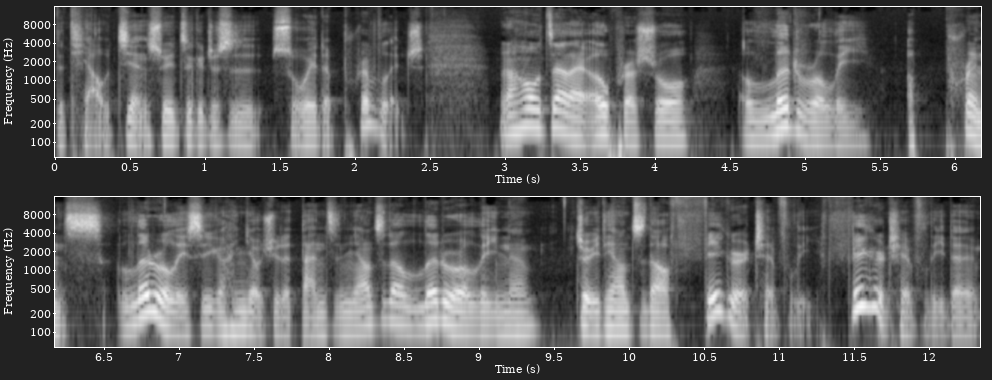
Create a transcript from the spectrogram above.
的条件，所以这个就是所谓的 privilege。然后再来，Oprah 说，literally a prince。literally 是一个很有趣的单词，你要知道 literally 呢，就一定要知道 figuratively。figuratively 的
